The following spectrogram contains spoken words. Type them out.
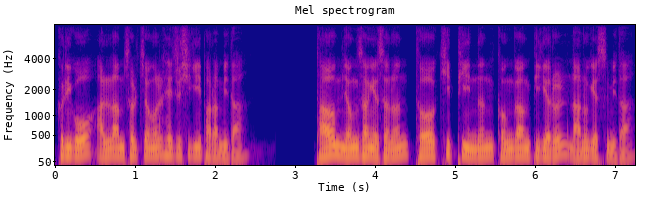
그리고 알람 설정을 해주시기 바랍니다. 다음 영상에서는 더 깊이 있는 건강 비결을 나누겠습니다.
